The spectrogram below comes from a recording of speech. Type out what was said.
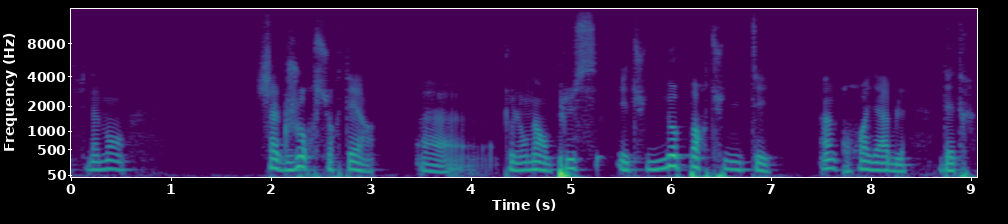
finalement, chaque jour sur Terre l'on a en plus est une opportunité incroyable d'être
